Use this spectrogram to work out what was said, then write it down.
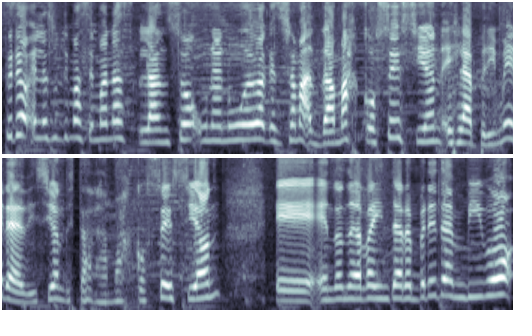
Pero en las últimas semanas lanzó una nueva que se llama Damasco Session. Es la primera edición de esta Damasco Session, eh, en donde reinterpreta en vivo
